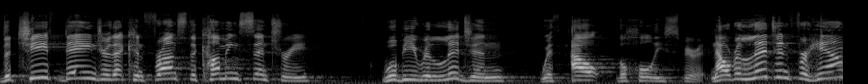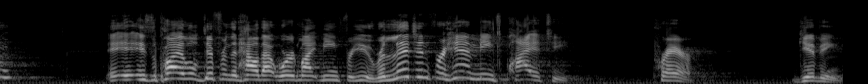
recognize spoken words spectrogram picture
The chief danger that confronts the coming century will be religion without the Holy Spirit. Now, religion for him is probably a little different than how that word might mean for you. Religion for him means piety, prayer, giving,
